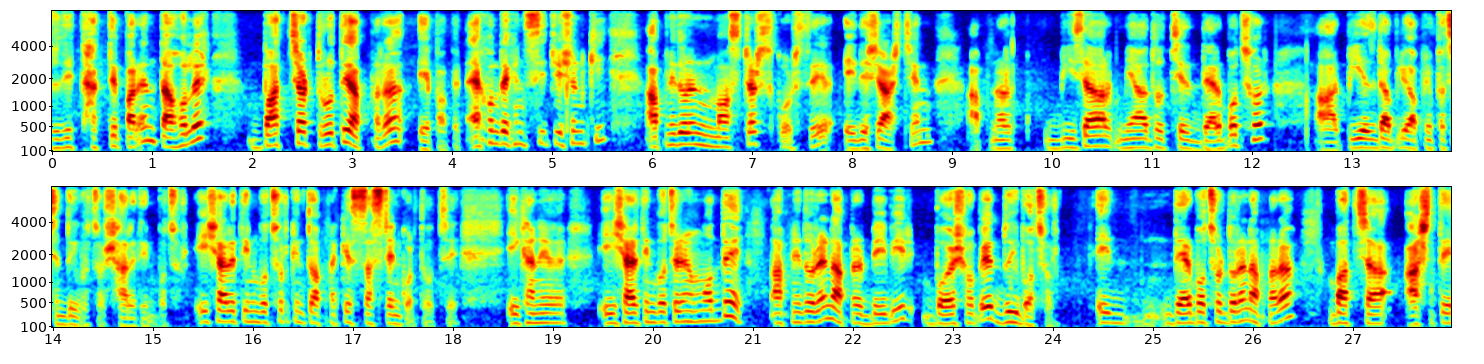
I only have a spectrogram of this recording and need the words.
যদি থাকতে পারেন, তাহলে বাচ্চার থ্রোতে আপনারা এ পাবেন। এখন দেখেন সিচুয়েশন কি। আপনি ধরেন মাস্টার্স কোর্সে এই দেশে আসছেন, আপনার ভিসার মেয়াদ হচ্ছে দেড় বছর। আর পিএসডাব্লিউ আপনি পাচ্ছেন দুই বছর, সাড়ে তিন বছর। এই সাড়ে তিন বছর কিন্তু আপনাকে সাস্টেন করতে হচ্ছে। এখানে এই সাড়ে তিন বছরের মধ্যে আপনি ধরেন আপনার বেবির বয়স হবে দুই বছর। এই দেড় বছর ধরেন আপনারা বাচ্চা আসতে,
